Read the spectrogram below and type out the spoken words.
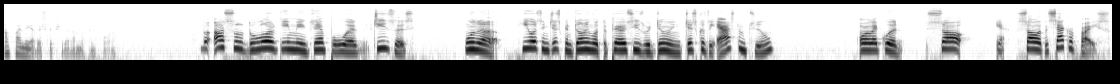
I'll find the other scripture that I'm looking for. But also, the Lord gave me an example with Jesus. When uh, he wasn't just condoning what the Pharisees were doing just because he asked them to. Or like with Saul, yeah, Saul at the sacrifice.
